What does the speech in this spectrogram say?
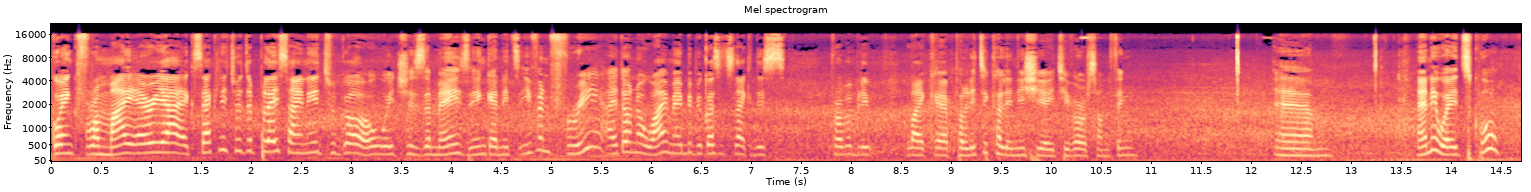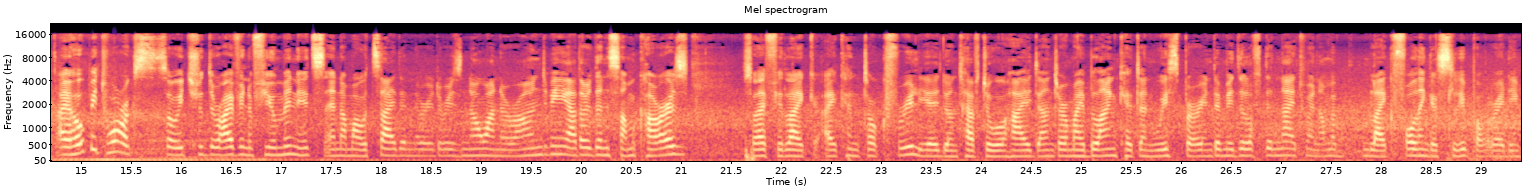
going from my area exactly to the place I need to go, which is amazing. And it's even free. I don't know why. Maybe because it's like this, probably like a political initiative or something. Um, anyway, it's cool. I hope it works. So it should arrive in a few minutes, and I'm outside, and there, there is no one around me other than some cars. So I feel like I can talk freely. I don't have to hide under my blanket and whisper in the middle of the night when I'm like falling asleep already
